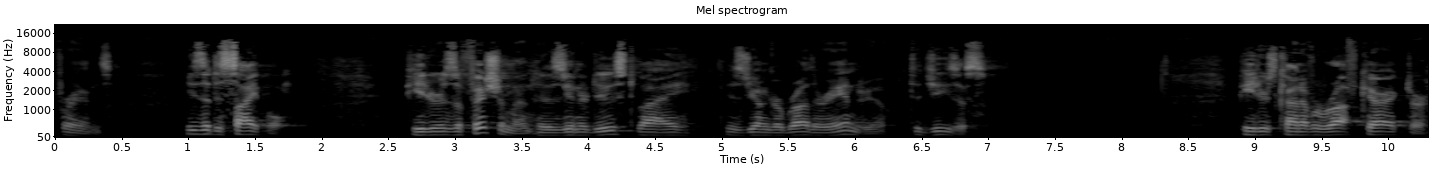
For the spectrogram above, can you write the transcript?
friends, he's a disciple. Peter is a fisherman who is introduced by his younger brother Andrew to Jesus. Peter's kind of a rough character.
